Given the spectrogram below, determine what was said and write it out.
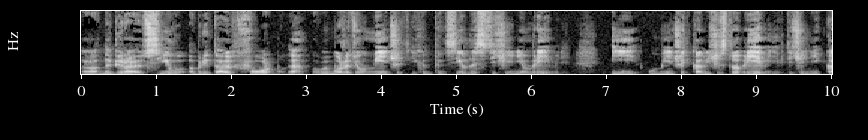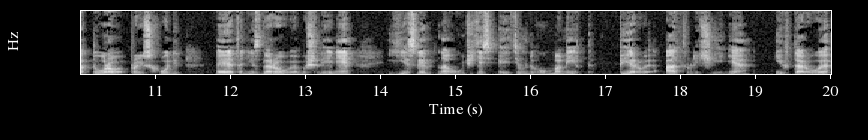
э, набирают силу, обретают форму. Да? Вы можете уменьшить их интенсивность с течением времени и уменьшить количество времени, в течение которого происходит это нездоровое мышление, если научитесь этим двум моментам. Первое – отвлечение, и второе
